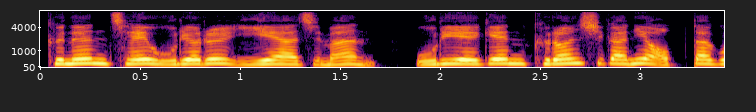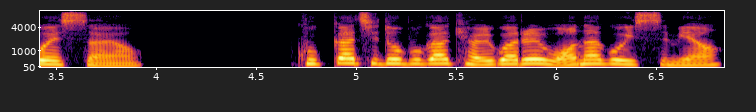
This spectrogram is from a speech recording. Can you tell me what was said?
그는 제 우려를 이해하지만 우리에겐 그런 시간이 없다고 했어요. 국가 지도부가 결과를 원하고 있으며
